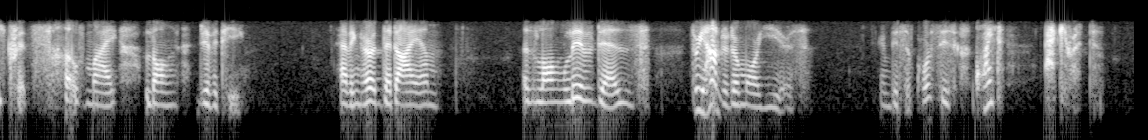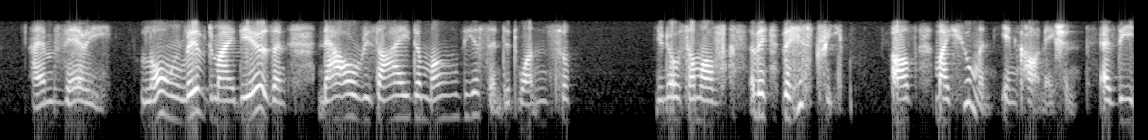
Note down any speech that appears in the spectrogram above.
secrets of my longevity. Having heard that I am as long lived as 300 or more years. And this, of course, is quite accurate. I am very long lived, my dears, and now reside among the ascended ones you know some of the the history of my human incarnation as the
